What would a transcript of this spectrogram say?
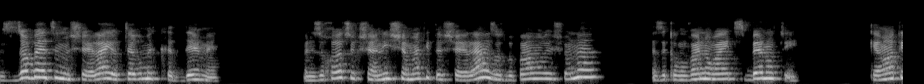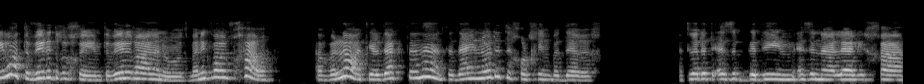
וזו בעצם השאלה יותר מקדמת. ואני זוכרת שכשאני שמעתי את השאלה הזאת בפעם הראשונה, אז זה כמובן נורא עצבן אותי. כי אמרתי, לא, תביאי לי דרכים, תביאי לי רעיונות, ואני כבר אבחר. אבל לא, את ילדה קטנה, את עדיין לא יודעת איך הולכים בדרך. את לא יודעת איזה בגדים, איזה נעלי הליכה,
